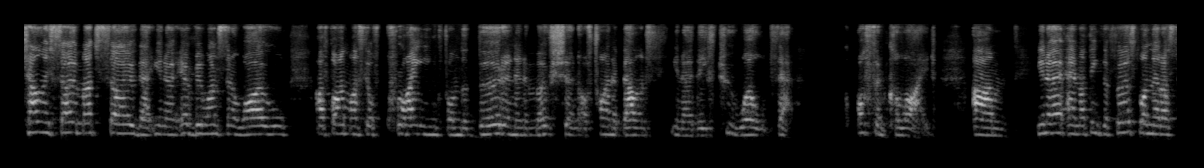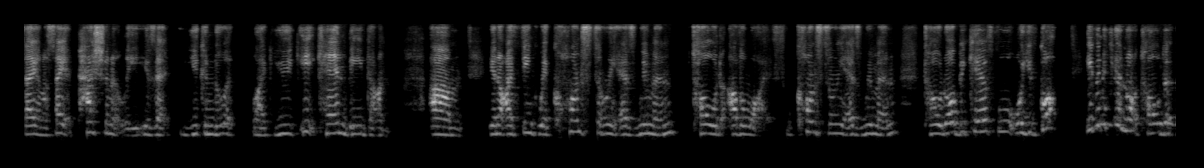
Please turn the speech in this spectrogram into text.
challenge so much so that you know every once in a while I find myself crying from the burden and emotion of trying to balance you know these two worlds that often collide. Um, you know, and I think the first one that I say, and I say it passionately, is that you can do it. Like you, it can be done. Um, you know, I think we're constantly as women told otherwise. Constantly as women told, oh, be careful, or you've got, even if you're not told it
